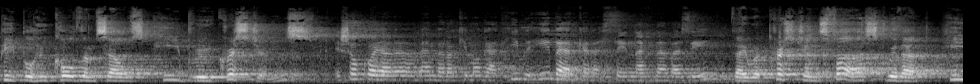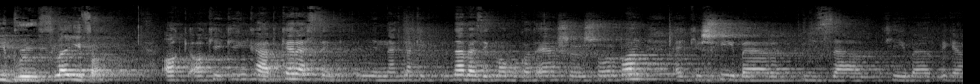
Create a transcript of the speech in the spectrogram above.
people who call themselves Hebrew Christians, És sok olyan ember, aki magát Héber kereszténynek nevezi, they were Christians first with a Hebrew flavor, ak- akik inkább kereszténynek nekik nevezik magukat elsősorban, egy kis héber ízzel, héber, igen.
